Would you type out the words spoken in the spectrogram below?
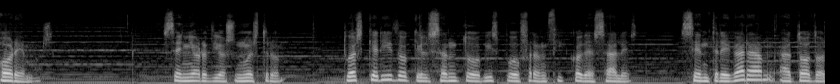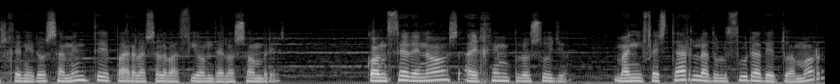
Oremos. Señor Dios nuestro, tú has querido que el santo obispo Francisco de Sales se entregara a todos generosamente para la salvación de los hombres. Concédenos, a ejemplo suyo, manifestar la dulzura de tu amor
